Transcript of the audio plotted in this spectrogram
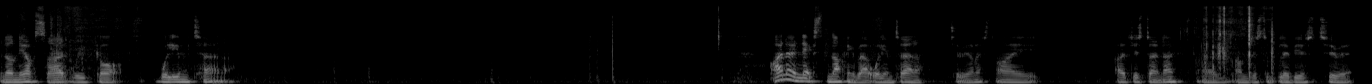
And on the other side, we've got William Turner. I know next to nothing about William Turner, to be honest. I I just don't know. I'm, I'm just oblivious to it.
